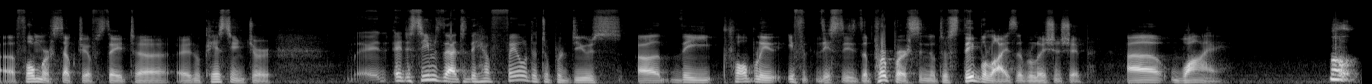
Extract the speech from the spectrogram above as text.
uh, former Secretary of State uh, Kissinger it, it, seems that they have failed to produce the probably, if this is the purpose, you know, to stabilize the relationship. Why? Well,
